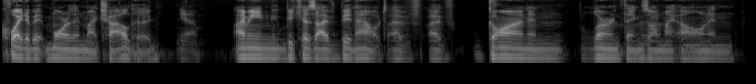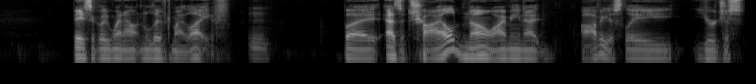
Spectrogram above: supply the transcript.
quite a bit more than my childhood. Yeah. I mean, because I've been out, I've I've gone and learned things on my own, and basically went out and lived my life. Mm. But as a child, no. I mean, I obviously you're just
